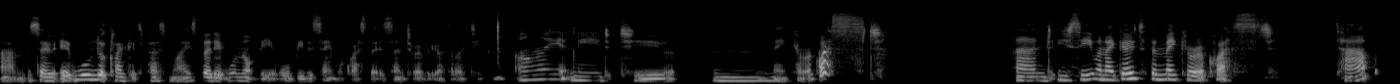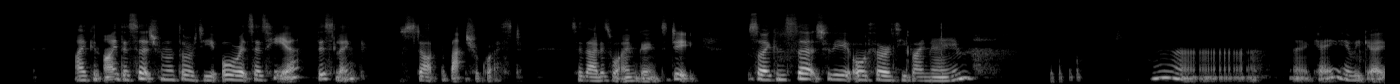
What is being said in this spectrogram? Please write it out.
Um, so it will look like it's personalized, but it will not be. It will be the same request that is sent to every authority. I need to make a request. And you see, when I go to the Make a Request tab, I can either search for an authority or it says here, this link, start a batch request. So that is what I'm going to do. So I can search for the authority by name. Ah, okay, here we go.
